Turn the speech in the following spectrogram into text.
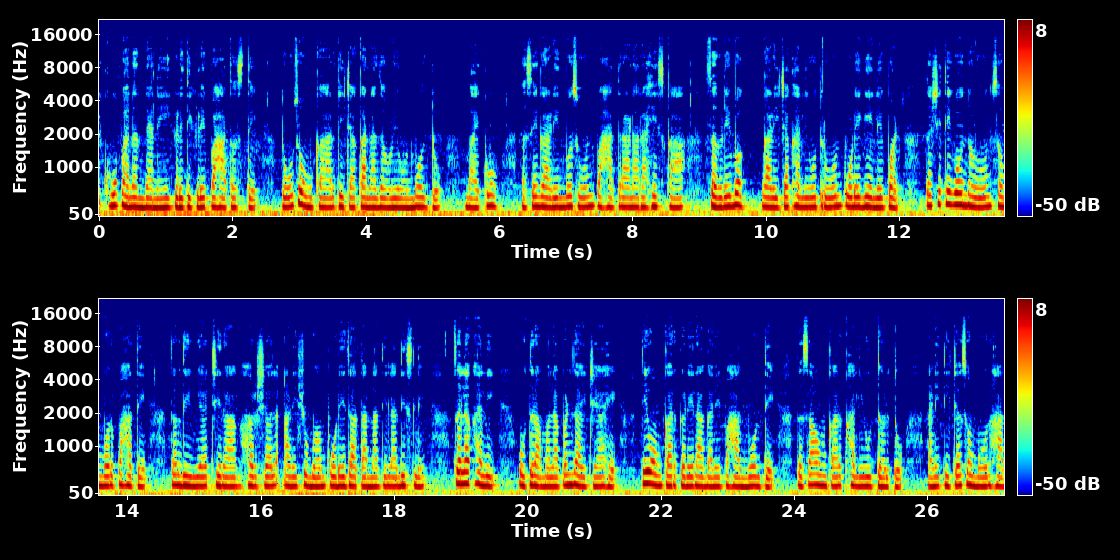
खूप आनंदाने इकडे तिकडे पाहत असते. तोच ओंकार तिच्या कानाजवळ येऊन बोलतो बायको असे गाडीत बसून पाहत राहणार आहेस का? सगळे बघ गाडीच्या खाली उतरून पुढे गेले पण. तशी ती गोंधळून समोर पाहते तर दिव्या चिराग हर्षल आणि शुभम पुढे जाताना तिला दिसले चला खाली उतरा मला पण जायचे आहे. ती ओंकारकडे रागाने पाहत बोलते तसा ओंकार खाली उतरतो आणि तिच्यासमोर हात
